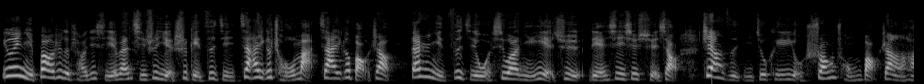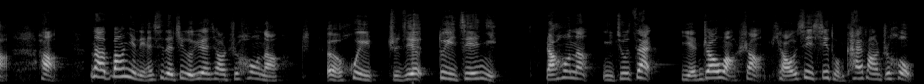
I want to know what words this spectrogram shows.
因为你报这个调剂协议班，其实也是给自己加一个筹码、加一个保障。但是你自己，我希望你也去联系一些学校，这样子你就可以有双重保障了哈。好。那帮你联系的这个院校之后呢，呃，会直接对接你，然后呢，你就在研招网上调剂系统开放之后，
